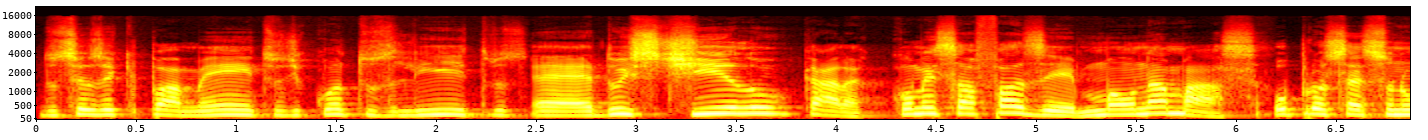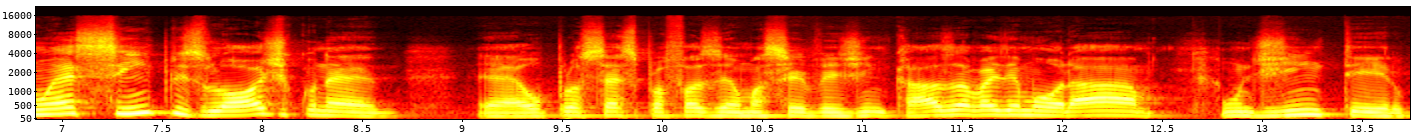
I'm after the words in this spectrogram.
dos seus equipamentos, de quantos litros, é, do estilo, cara, começar a fazer mão na massa. O processo não é simples, lógico, né? É, o processo para fazer uma cerveja em casa vai demorar um dia inteiro,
